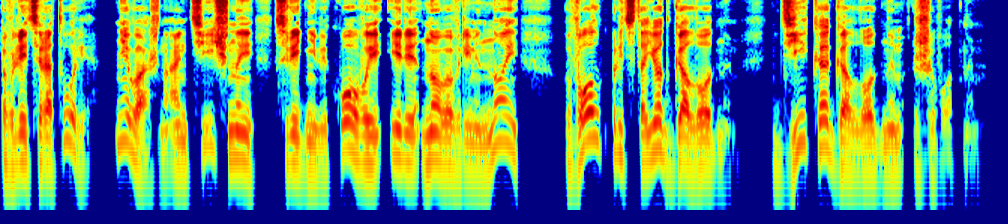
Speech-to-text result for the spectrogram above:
В литературе, неважно, античной, средневековой или нововременной, волк предстает голодным, дико голодным животным.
